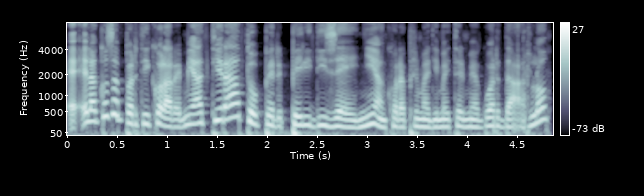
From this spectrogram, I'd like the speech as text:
e la cosa particolare mi ha attirato per, per i disegni, ancora prima di mettermi a guardarlo,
